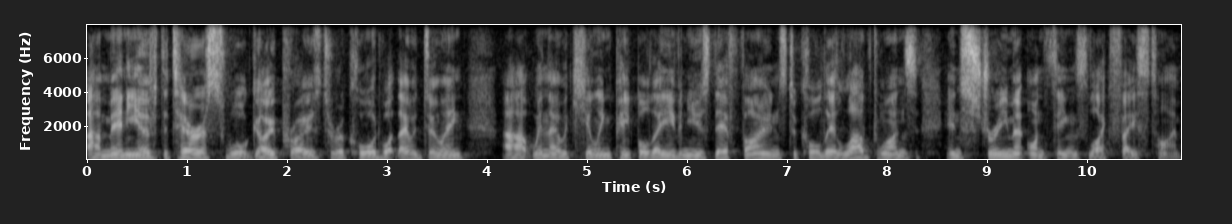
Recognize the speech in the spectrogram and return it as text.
uh, many of the terrorists wore GoPros to record what they were doing. Uh, when they were killing people, they even used their phones to call their loved ones and stream it on things like FaceTime.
